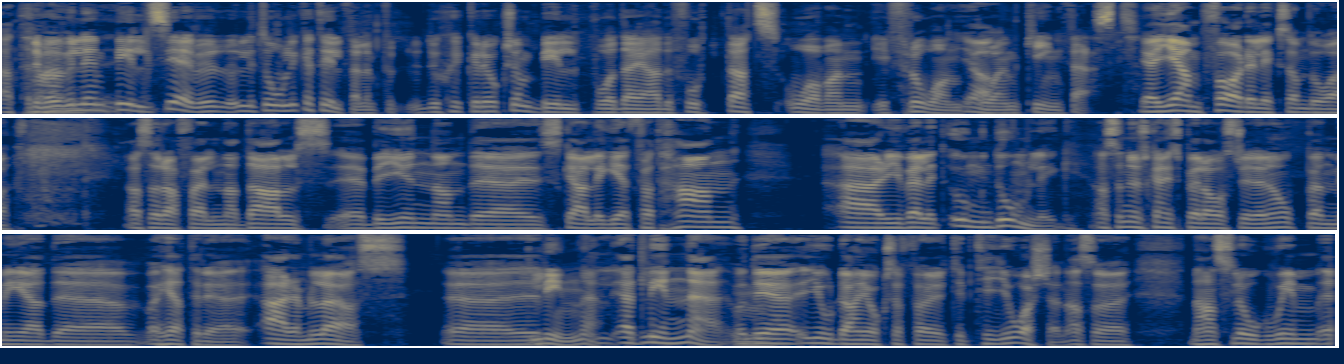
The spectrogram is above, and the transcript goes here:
att Det var han, väl en bildserie, var lite olika tillfällen. Du skickade också en bild på där jag hade fotats ovanifrån Ja. på en Kingfest. Jag jämförde liksom då alltså Rafael Nadals eh, begynnande skallighet för att han är ju väldigt ungdomlig. Alltså nu ska han ju spela Australian Open med, eh, vad heter det, ärmlös eh, Linne. Ett linne. Och det gjorde han ju också för typ tio år sedan. Alltså när han slog Wim, eh,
